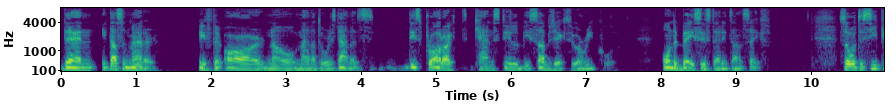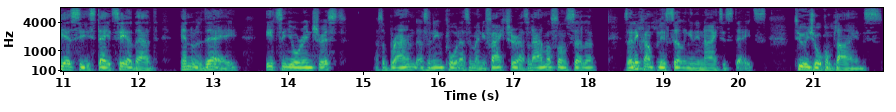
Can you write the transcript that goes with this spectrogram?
then it doesn't matter if there are no mandatory standards. This product can still be subject to a recall on the basis that it's unsafe so what the CPSC states here that end of the day, it's in your interest as a brand, as an import, as a manufacturer, as an Amazon seller, as any company selling in the United States to ensure compliance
